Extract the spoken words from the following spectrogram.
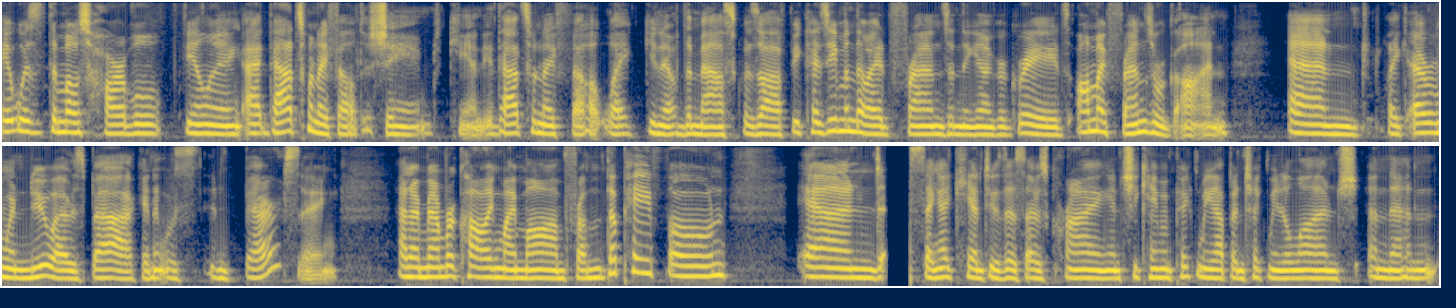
It was the most horrible feeling. I, that's when I felt ashamed, Candy. That's when I felt like, you know, the mask was off because even though I had friends in the younger grades, all my friends were gone. And like everyone knew I was back and it was embarrassing. And I remember calling my mom from the payphone and saying, I can't do this. I was crying. And she came and picked me up and took me to lunch. And then,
